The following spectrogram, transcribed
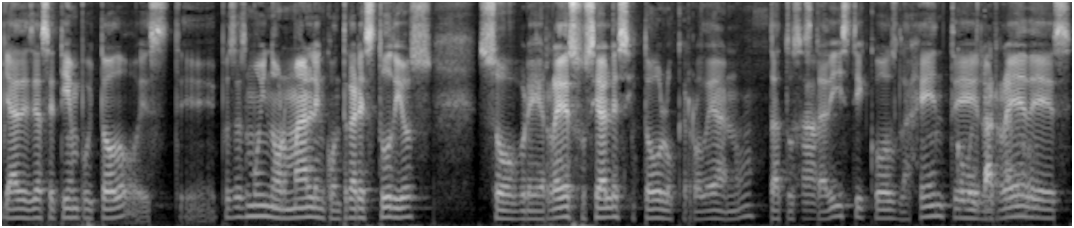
ya desde hace tiempo y todo, este, pues es muy normal encontrar estudios sobre redes sociales y todo lo que rodea, ¿no? Datos Ajá. estadísticos, la gente, las ¿no? redes,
